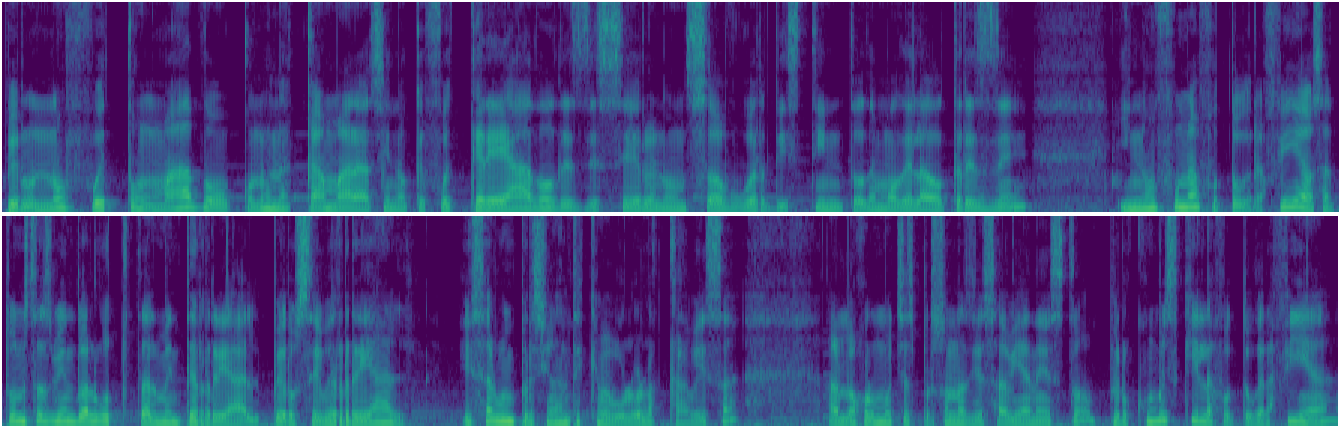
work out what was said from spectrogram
pero no fue tomado con una cámara, sino que fue creado desde cero en un software distinto de modelado 3D. Y no fue una fotografía, o sea, tú no estás viendo algo totalmente real, pero se ve real. Es algo impresionante que me voló la cabeza. A lo mejor muchas personas ya sabían esto, pero ¿cómo es que la fotografía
